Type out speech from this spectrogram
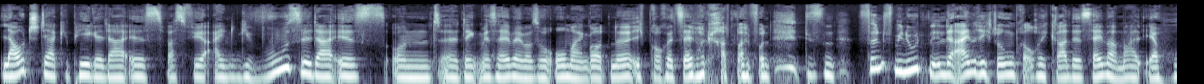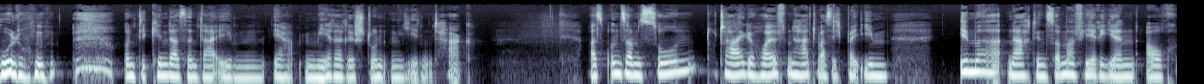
Lautstärkepegel da ist, was für ein Gewusel da ist und äh, denke mir selber immer so, oh mein Gott, ne, ich brauche jetzt selber gerade mal von diesen fünf Minuten in der Einrichtung brauche ich gerade selber mal Erholung und die Kinder sind da eben ja mehrere Stunden jeden Tag. Was unserem Sohn total geholfen hat, was ich bei ihm immer nach den Sommerferien auch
